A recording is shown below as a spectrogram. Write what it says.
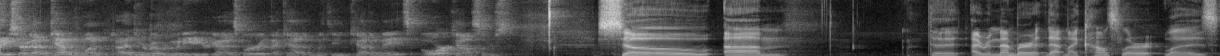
you started out in cabin one. Uh, do you remember who any of your guys were in that cabin with you? Cabin mates or counselors? So um, the I remember that my counselor was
